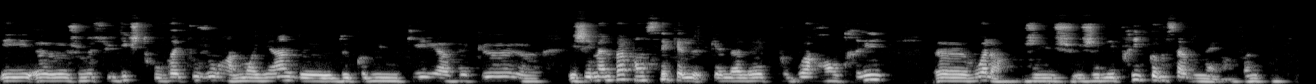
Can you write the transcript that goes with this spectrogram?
et euh, je me suis dit que je trouverais toujours un moyen de, de communiquer avec eux. et j'ai même pas pensé qu'elle qu'elle allait pouvoir rentrer. voilà, je, je l'ai pris comme ça venait en fin de compte.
